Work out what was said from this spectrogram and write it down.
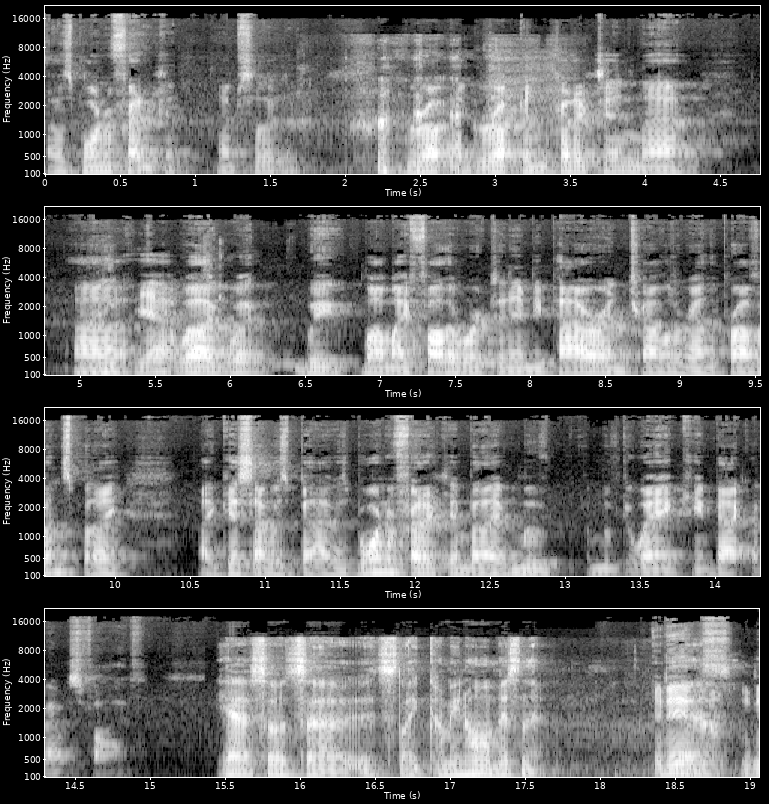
I was born in Fredericton. Absolutely. grew up, I grew up in Fredericton. Uh, uh, yeah, well, I, we well, my father worked in NB Power and traveled around the province, but I, I guess I was I was born in Fredericton, but I moved moved away and came back when I was five. Yeah, so it's uh, it's like coming home, isn't it? It is. Yeah. It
